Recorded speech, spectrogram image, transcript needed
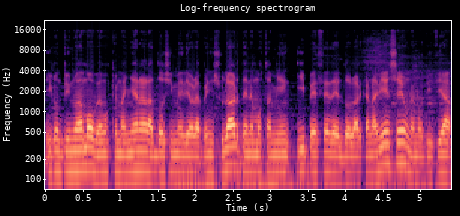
y continuamos, vemos que mañana a las 2 y media hora peninsular tenemos también IPC del dólar canadiense, una noticia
